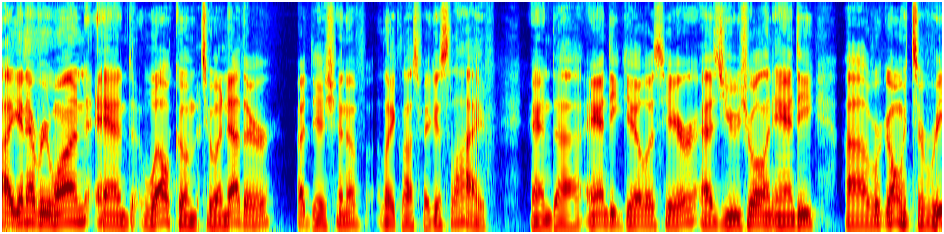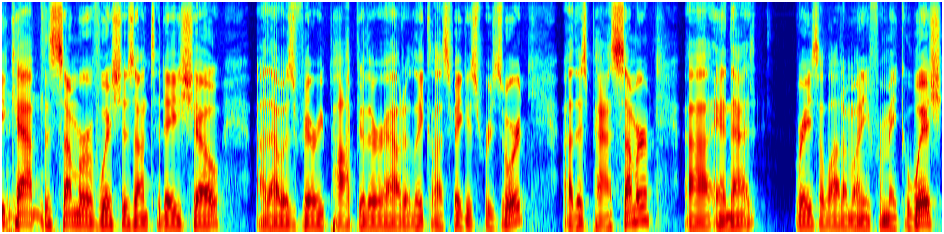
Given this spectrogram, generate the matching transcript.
Hi again, everyone, and welcome to another edition of Lake Las Vegas Live. And uh, Andy Gil is here as usual. And Andy, uh, we're going to recap the Summer of Wishes on today's show. Uh, that was very popular out at Lake Las Vegas Resort uh, this past summer, uh, and that raised a lot of money for Make a Wish.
